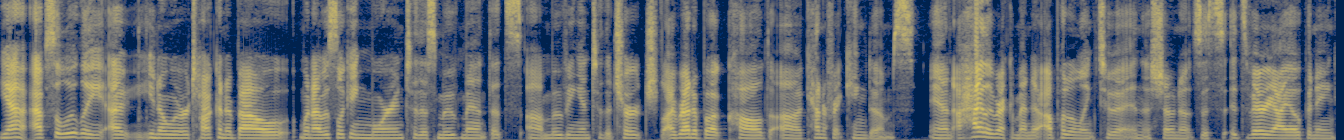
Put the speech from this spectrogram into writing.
Yeah, absolutely. Uh, you know, we were talking about when I was looking more into this movement that's uh, moving into the church. I read a book called uh, Counterfeit Kingdoms, and I highly recommend it. I'll put a link to it in the show notes. It's it's very eye opening.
